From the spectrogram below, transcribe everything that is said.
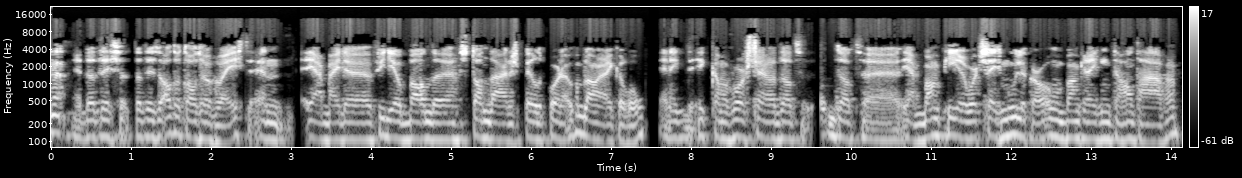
Ja. ja. dat, is, dat is altijd al zo geweest. En ja, bij de videobanden standaarden speelde porno ook een belangrijke rol. En ik, ik kan me voorstellen dat, dat uh, ja, bankieren wordt steeds moeilijker om een bankrekening te handhaven.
